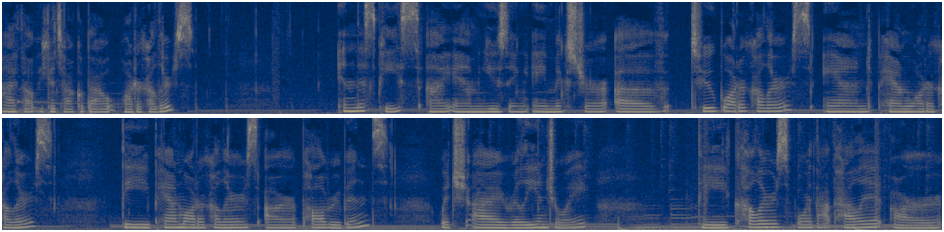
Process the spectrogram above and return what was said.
I thought we could talk about watercolors. In this piece, I am using a mixture of tube watercolors and pan watercolors. The pan watercolors are Paul Rubens, which I really enjoy. The colors for that palette are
